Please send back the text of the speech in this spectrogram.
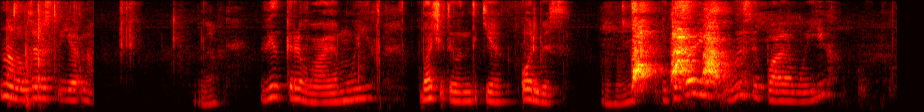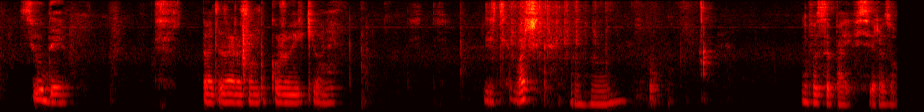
Ну, ну, зараз я на. Да. відкриваємо їх. Бачите, вони такі як орбіс. Угу. І тепер їх висипаємо їх сюди. Давайте зараз вам покажу, які вони. Дивіться, бачите? Угу. Висипай всі разом.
